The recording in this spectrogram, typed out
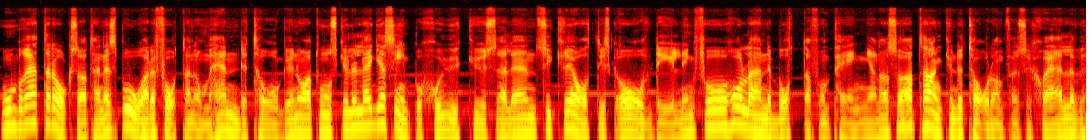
Hon berättade också att hennes bror hade fått henne omhändertagen och att hon skulle läggas in på sjukhus eller en psykiatrisk avdelning för att hålla henne borta från pengarna så att han kunde ta dem för sig själv.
